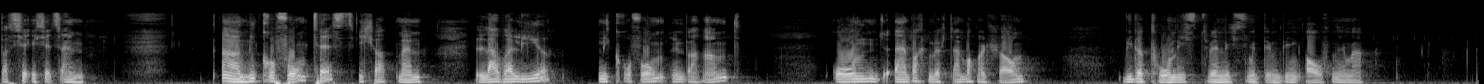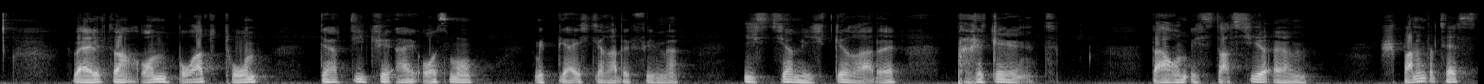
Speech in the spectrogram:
Das hier ist jetzt ein äh, Mikrofontest. Ich habe mein Lavalier-Mikrofon in der Hand und einfach möchte einfach mal schauen, wie der Ton ist, wenn ich es mit dem Ding aufnehme. Weil der Onboard-Ton der DJI Osmo, mit der ich gerade filme, ist ja nicht gerade prickelnd. Darum ist das hier ein spannender Test.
